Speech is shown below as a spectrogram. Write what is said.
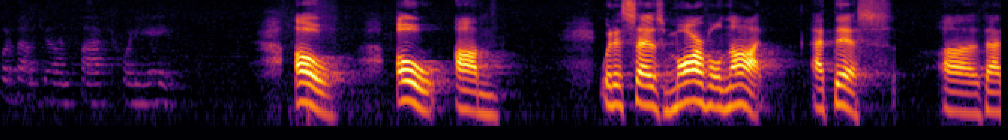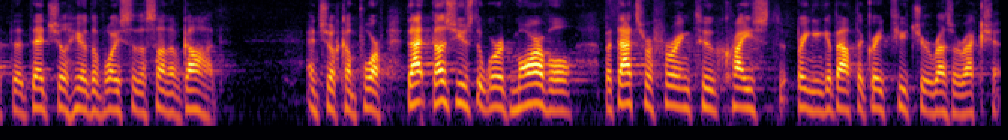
What about John five twenty-eight? Oh, oh, um, when it says, marvel not at this, uh, that the dead shall hear the voice of the Son of God and shall come forth. That does use the word marvel, but that's referring to Christ bringing about the great future resurrection.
